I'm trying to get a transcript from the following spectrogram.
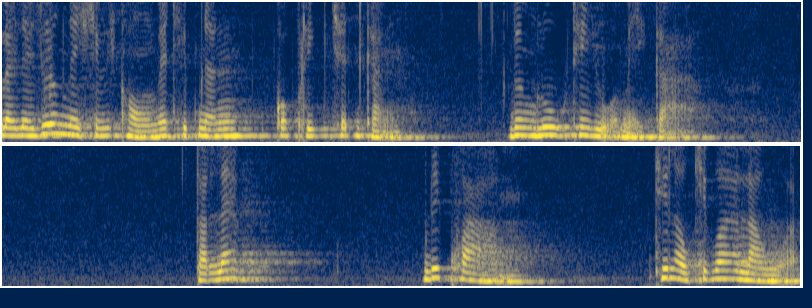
หลาย ๆ เรื่องในชีวิตของแม่ทิพย์นั้นก็พลิกเช่นกัน เรื่องลูกที่อยู่อเมริกา ตอนแรกด้วยความที่เราคิดว่าเราอะ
